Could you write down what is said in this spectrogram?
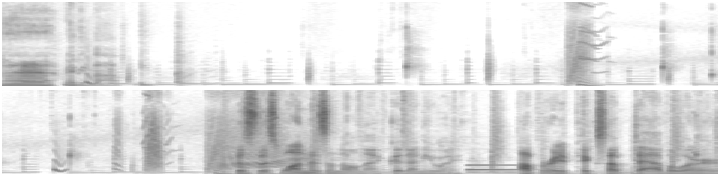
Eh, maybe not. Because this one isn't all that good anyway. Operate picks up Dabbler.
